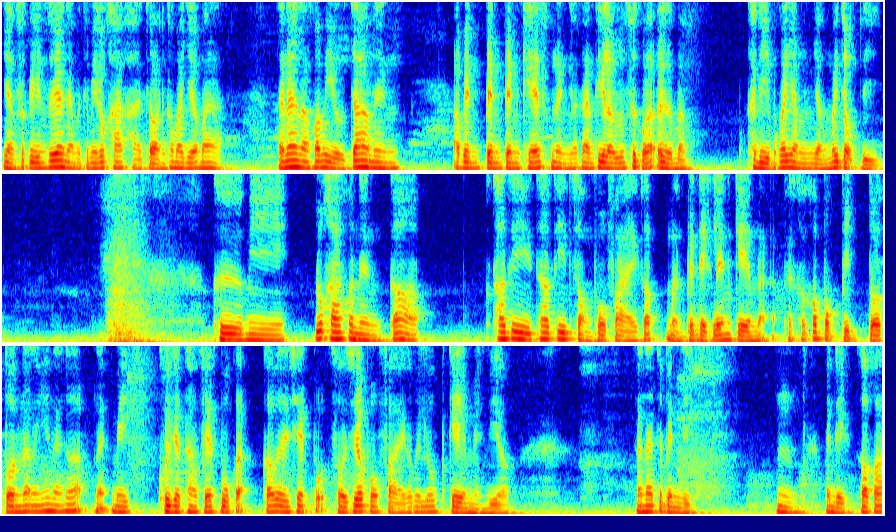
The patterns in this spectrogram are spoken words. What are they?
อย่างสกรีนเสื้อเนี่ยมันจะมีลูกค้าขาจรเข้ามาเยอะมากและแน่นอนก็มีอยู่เจ้าหนึ่งเอาเป็นเป็นเป็นเคสหนึ่งแล้วกันที่เรารู้สึกว่าเออแบบคดีมันก็ยังยังไม่จบดี คือมีลูกค้าคนหนึ่งก็ เท่าที่เท่าที่ส่องโปรไฟล์ก็เหมือนเป็นเด็กเล่นเกมแหละแต่เขาก็ปกปิดตัวตนอะไรอย่างนี้นะก็มีคุยกันทาง Facebook อะก็ไปเช็ค social profile ก็เป็นรูปเกมอย่างเดียวแล้วน่าจะเป็นเด็ก อืม เป็นเด็กเขาก็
